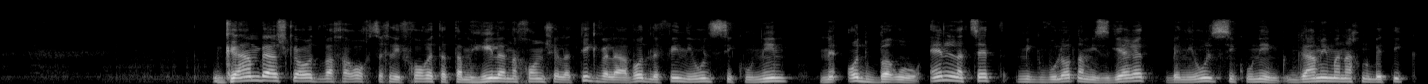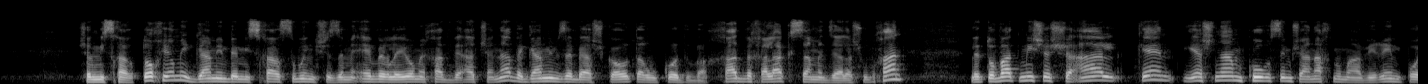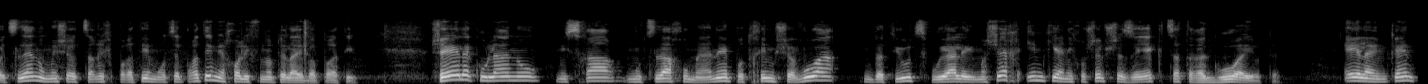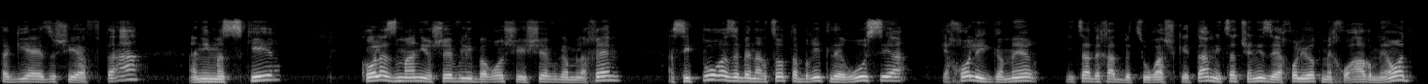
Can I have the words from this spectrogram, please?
גם בהשקעות טווח ארוך צריך לבחור את התמהיל הנכון של התיק ולעבוד לפי ניהול סיכונים מאוד ברור. אין לצאת מגבולות המסגרת בניהול סיכונים, גם אם אנחנו בתיק של מסחר תוך יומי, גם אם במסחר סווינג שזה מעבר ליום אחד ועד שנה, וגם אם זה בהשקעות ארוכות טווח. חד וחלק שם את זה על השולחן. לטובת מי ששאל, כן, ישנם קורסים שאנחנו מעבירים פה אצלנו, מי שצריך פרטים, רוצה פרטים, יכול לפנות אליי בפרטים. שיהיה לכולנו מסחר מוצלח ומהנה, פותחים שבוע, תנודתיות צפויה להימשך, אם כי אני חושב שזה יהיה קצת רגוע יותר. אלא אם כן תגיע איזושהי הפתעה, אני מזכיר, כל הזמן יושב לי בראש שישב גם לכם, הסיפור הזה בין ארצות הברית לרוסיה יכול להיגמר מצד אחד בצורה שקטה, מצד שני זה יכול להיות מכוער מאוד.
